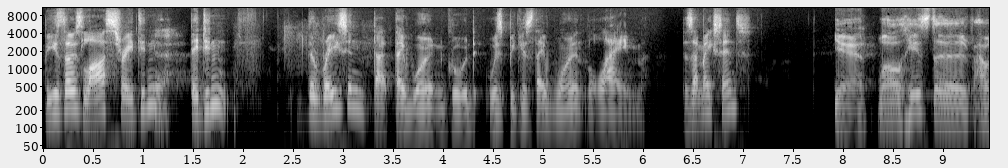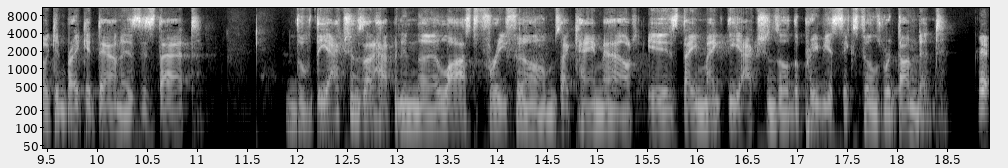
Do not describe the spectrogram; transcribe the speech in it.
because those last three didn't Yeah. they didn't. The reason that they weren't good was because they weren't lame. Does that make sense? Yeah. Well, here's the how we can break it down is is that the, the actions that happen in the last three films that came out is they make the actions of the previous six films redundant. Yeah,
